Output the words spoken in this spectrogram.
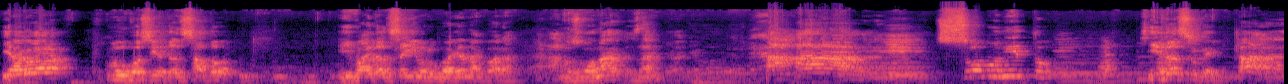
E agora, como você é dançador, e vai dançar em Uruguaiana agora nos Monarcas, né? Sou bonito e danço bem. Ah.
